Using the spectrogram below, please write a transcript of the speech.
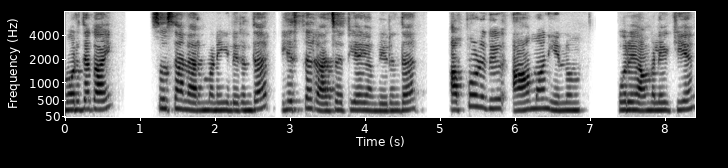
மொர்தகாய் சூசான் அரண்மனையில் இருந்தார். எஸ்தர் ராஜாத்தியாய் அங்கு இருந்தார். அப்பொழுது ஆமான் என்னும் ஒரு அமலேக்கியன்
